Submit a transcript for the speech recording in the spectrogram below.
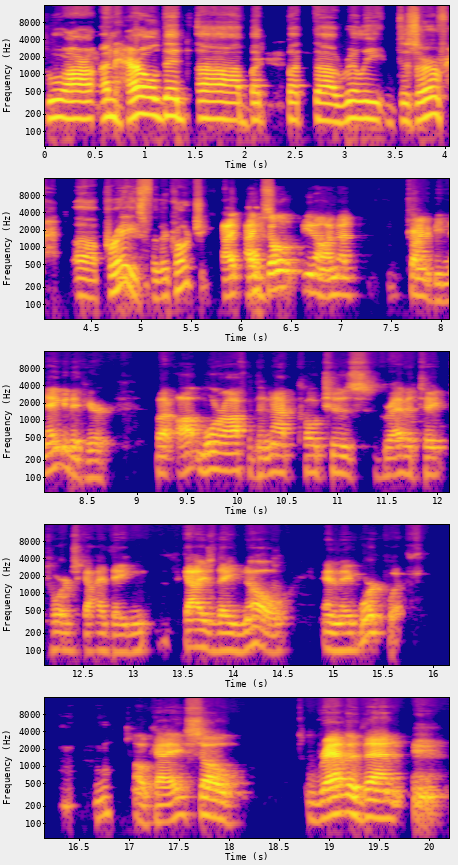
who are unheralded, uh, but but uh, really deserve uh, praise for their coaching? I, I don't, you know, I'm not trying to be negative here, but more often than not, coaches gravitate towards guy they guys they know and they work with. Mhm. Okay, so rather than,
